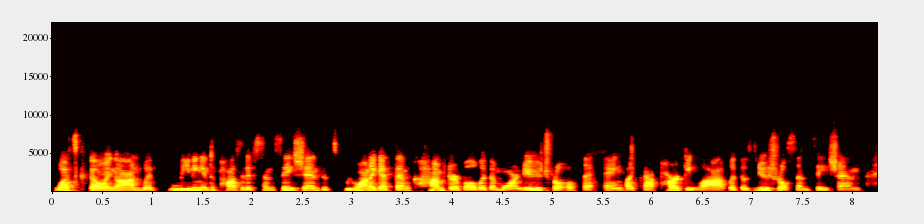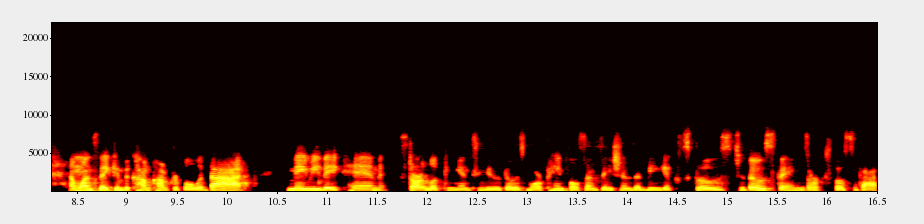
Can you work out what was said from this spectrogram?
what's going on with leaning into positive sensations. It's we want to get them comfortable with a more neutral thing like that parking lot with those neutral sensations. And once they can become comfortable with that maybe they can start looking into those more painful sensations and being exposed to those things or exposed to that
